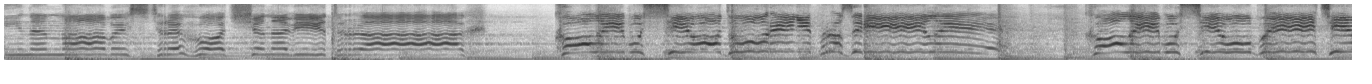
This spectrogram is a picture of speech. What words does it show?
і ненависть регоче на вітрах. Коли б усі одурені прозріли, коли б усі убиті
